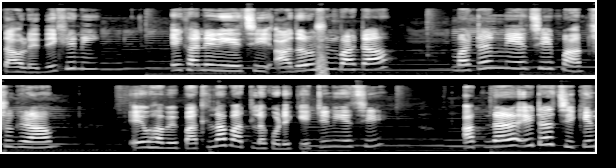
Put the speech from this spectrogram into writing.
তাহলে দেখে নিই এখানে নিয়েছি আদা, রসুন বাটা, মাটন নিয়েছি পাঁচশো গ্রাম। এভাবে পাতলা পাতলা করে কেটে নিয়েছি। আপনারা এটা চিকেন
